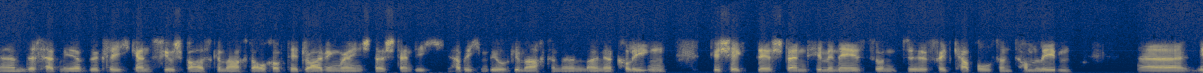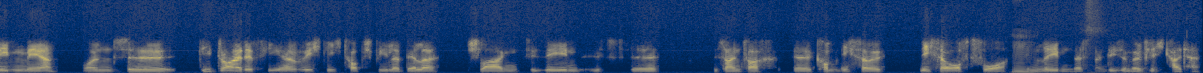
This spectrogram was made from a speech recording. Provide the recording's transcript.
ähm, das hat mir wirklich ganz viel Spaß gemacht. Auch auf der Driving Range, da ständig habe ich ein Bild gemacht und dann meine Kollegen geschickt. Der stand Jimenez und äh, Fred Couples und Tom Leben äh, neben mir und äh, die drei oder vier richtig Top-Spieler Bälle schlagen zu sehen, ist, äh, ist einfach, äh, kommt nicht so, nicht so oft vor mhm. im Leben, dass man diese Möglichkeit hat.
